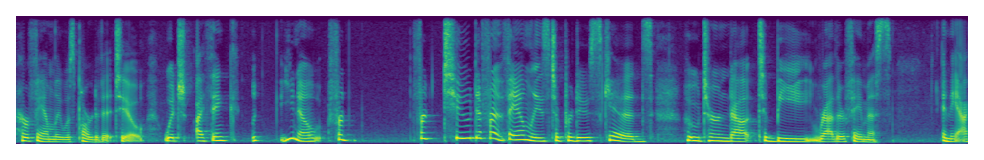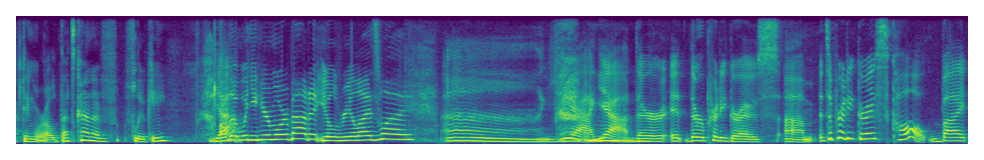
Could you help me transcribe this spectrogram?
her family was part of it too. Which I think, you know, for for two different families to produce kids who turned out to be rather famous in the acting world, that's kind of fluky. Yeah. Although when you hear more about it, you'll realize why. uh, yeah, yeah, they're it, they're pretty gross. Um, it's a pretty gross cult, but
